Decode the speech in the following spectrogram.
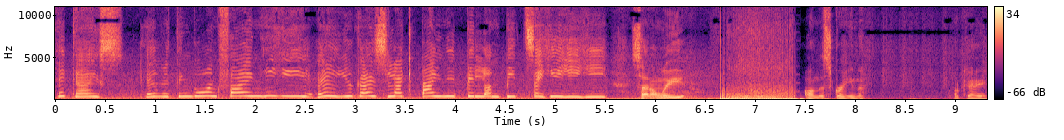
Hey guys, Everything going fine, hee hee. Hey, you guys like pineapple on pizza, hee hee hee. Suddenly, on the screen. Okay?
